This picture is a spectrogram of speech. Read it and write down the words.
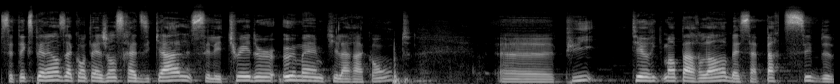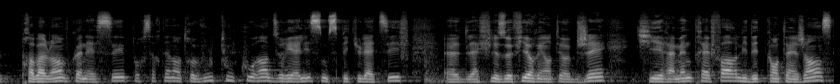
Cette expérience de la contingence radicale, c'est les traders eux-mêmes qui la racontent. Euh, puis, théoriquement parlant, ben, ça participe de, probablement, vous connaissez, pour certains d'entre vous, tout le courant du réalisme spéculatif, de la philosophie orientée objet, qui ramène très fort l'idée de contingence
